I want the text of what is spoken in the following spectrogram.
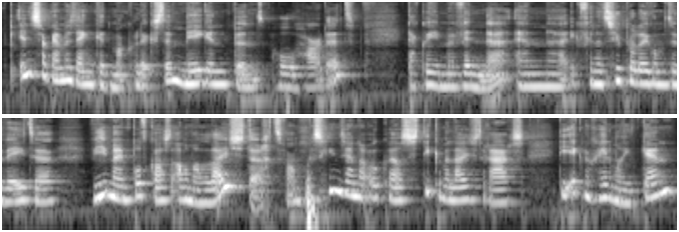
Op Instagram is denk ik het makkelijkste. Megan.wholehearted. Daar kun je me vinden. En uh, ik vind het super leuk om te weten wie mijn podcast allemaal luistert. Want misschien zijn er ook wel stiekeme luisteraars die ik nog helemaal niet ken.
